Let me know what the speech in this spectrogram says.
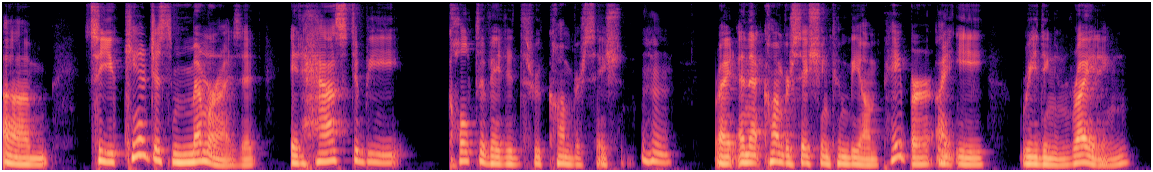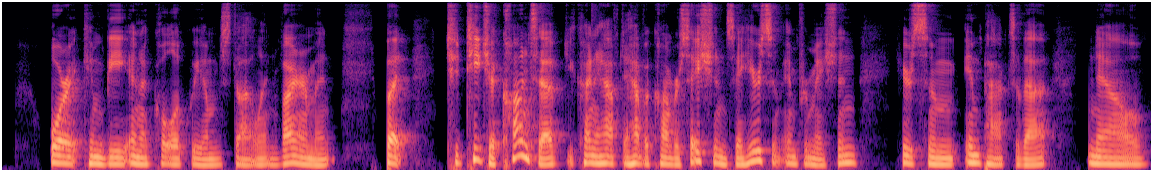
Um, so you can't just memorize it it has to be cultivated through conversation, mm-hmm. right? And that conversation can be on paper, right. i.e., reading and writing, or it can be in a colloquium style environment. But to teach a concept, you kind of have to have a conversation, say, here's some information, here's some impacts of that. Now,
